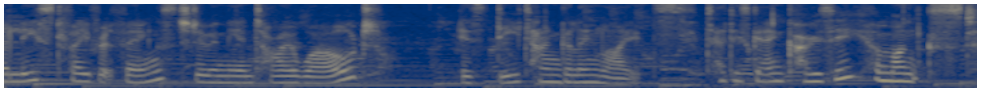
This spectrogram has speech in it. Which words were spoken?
My least favourite things to do in the entire world is detangling lights. Teddy's getting cosy amongst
